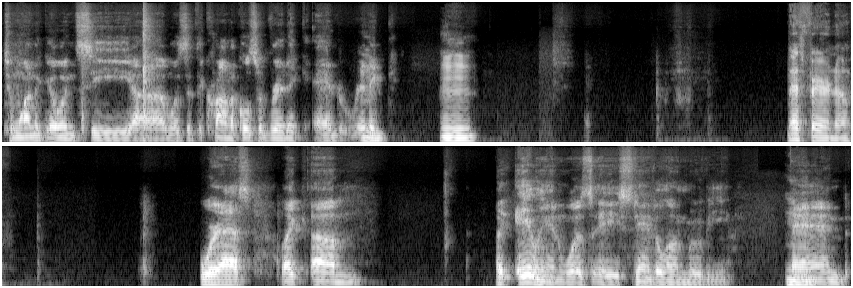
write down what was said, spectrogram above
to want to go and see. Uh, was it the Chronicles of Riddick and Riddick? Mm-hmm. That's fair enough. Whereas, like, um, like Alien was a standalone movie, Mhm. and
